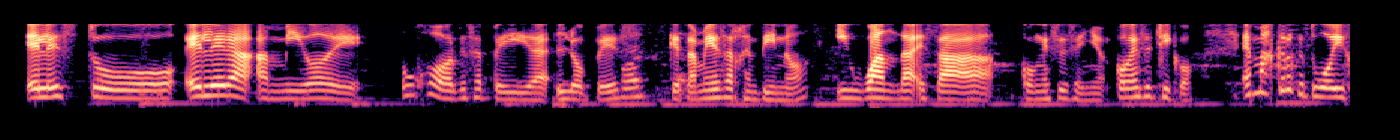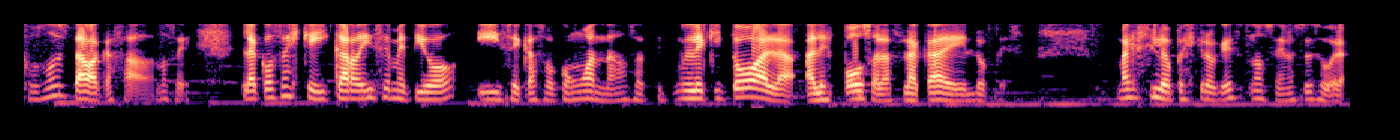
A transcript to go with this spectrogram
Él estuvo. Él era amigo de un jugador que se apellida López, que también es argentino, y Wanda está con ese señor, con ese chico. Es más, creo que tuvo hijos, no estaba casado, no sé. La cosa es que Icardi se metió y se casó con Wanda. O sea, le quitó a la, al esposo, a la flaca de López. Maxi López creo que es, no sé, no estoy segura.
